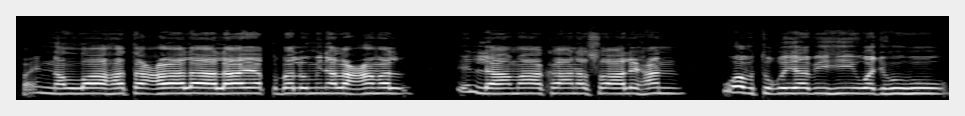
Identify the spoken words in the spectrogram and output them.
فإن الله تعالى لا يقبل من العمل إلا ما كان صالحا وابتغي به وجهه.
